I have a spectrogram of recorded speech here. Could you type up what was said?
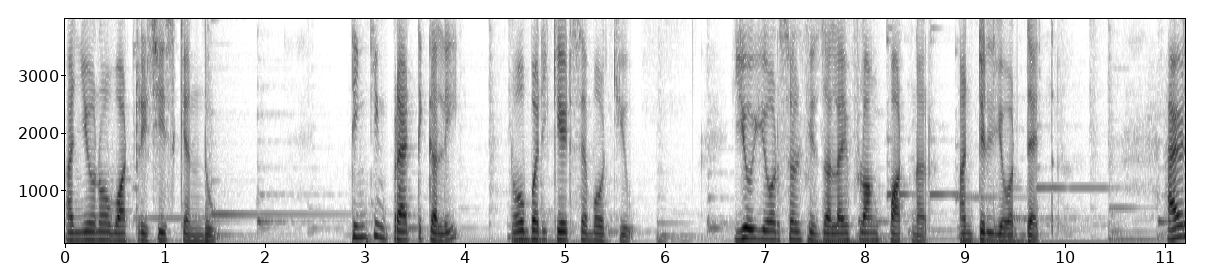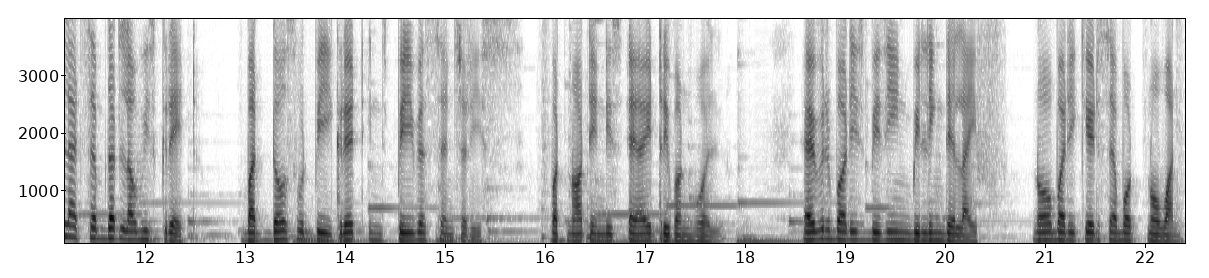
and you know what riches can do. Thinking practically, nobody cares about you. You yourself is the lifelong partner until your death. I will accept that love is great, but those would be great in previous centuries, but not in this AI driven world. Everybody is busy in building their life. Nobody cares about no one.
